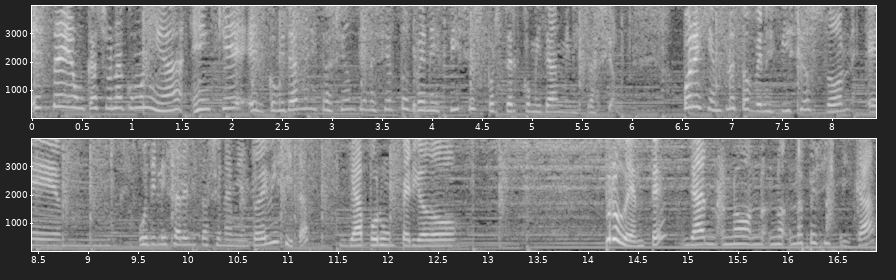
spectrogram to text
Este es un caso de una comunidad en que el comité de administración tiene ciertos beneficios por ser comité de administración. Por ejemplo, estos beneficios son eh, utilizar el estacionamiento de visitas, ya por un periodo prudente, ya no, no, no, no especifica,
